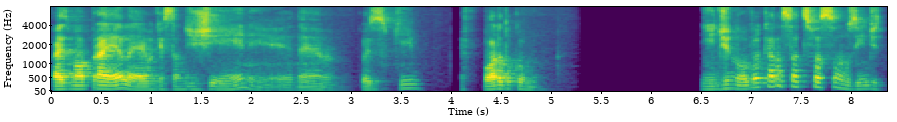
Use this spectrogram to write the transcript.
faz mal pra ela, é uma questão de higiene, né? Coisas que é fora do comum. E de novo aquela satisfaçãozinha de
